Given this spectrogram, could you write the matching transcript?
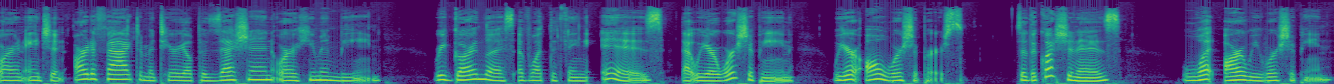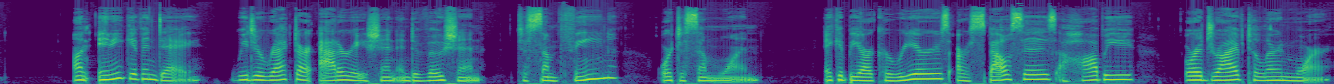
or an ancient artifact, a material possession, or a human being. Regardless of what the thing is that we are worshiping, we are all worshipers. So the question is, what are we worshiping? On any given day, we direct our adoration and devotion to something or to someone. It could be our careers, our spouses, a hobby, or a drive to learn more.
